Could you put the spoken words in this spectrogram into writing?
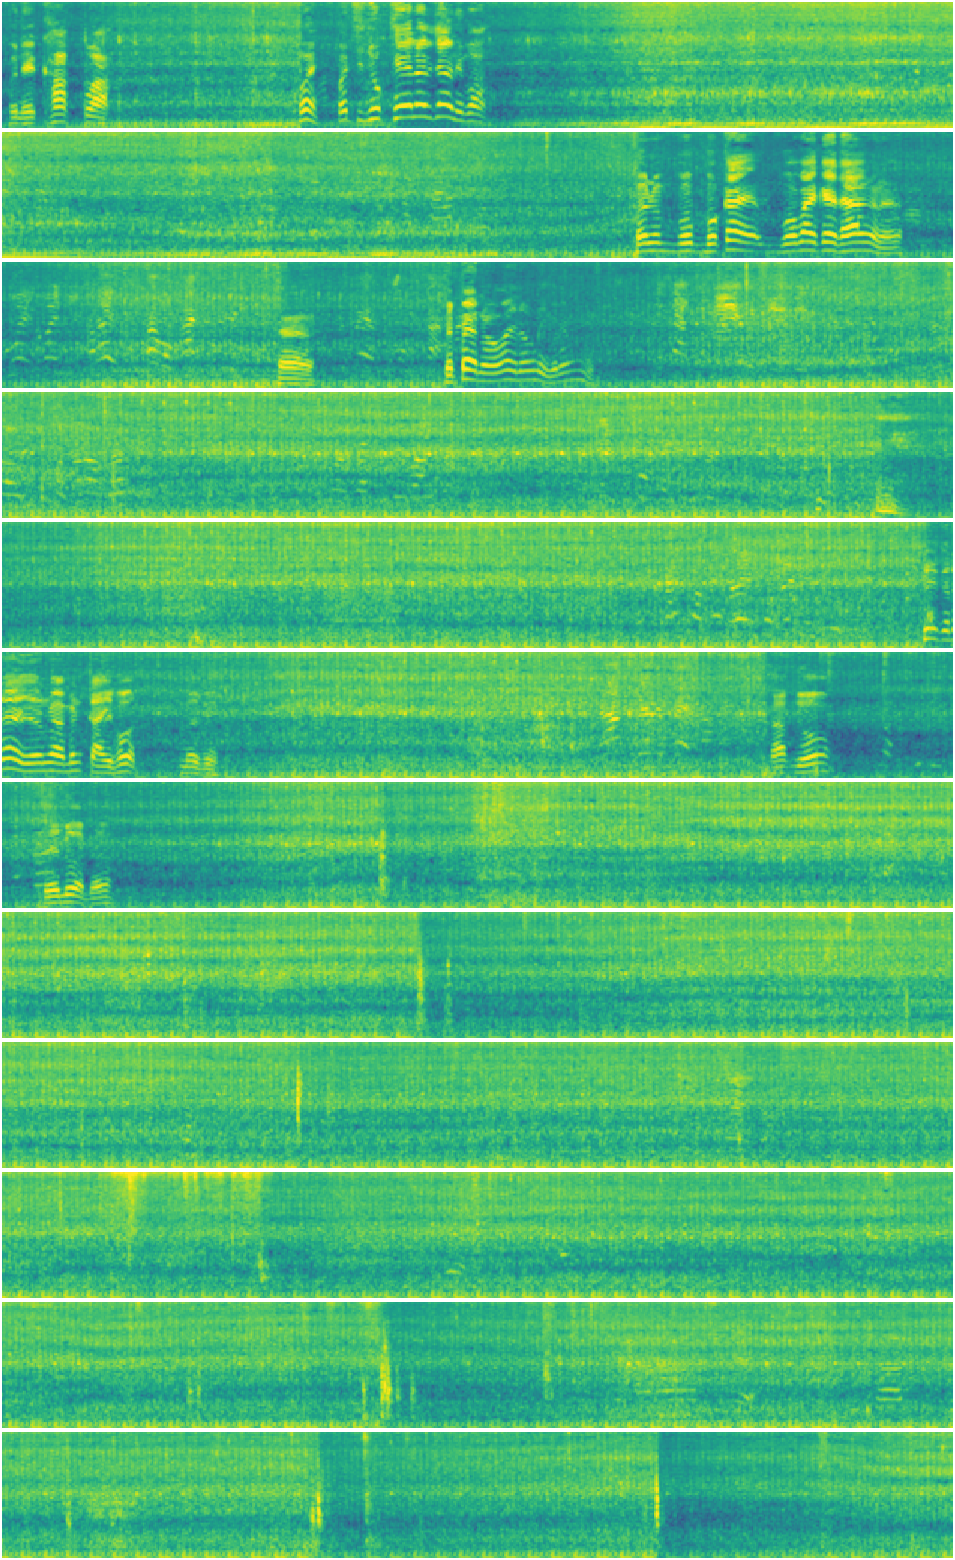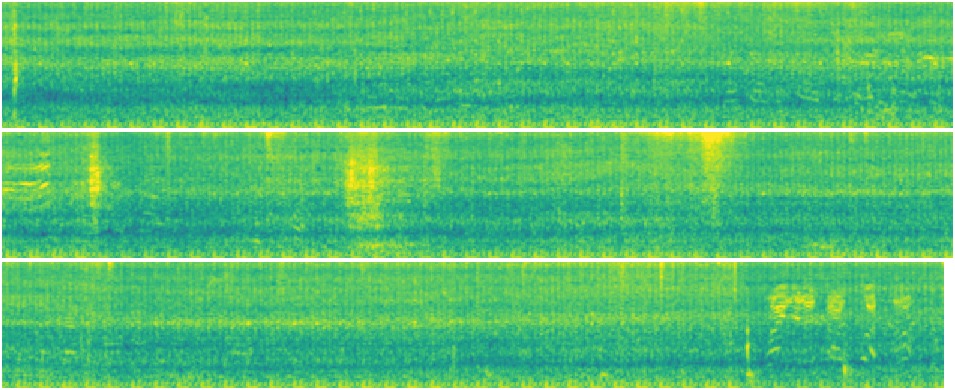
เพิ่นเฮ็ดคักกว่าเฮ้ยเพิ่นสิยุกเทเลยเจ้านี่บ่เพิ่นบ่บ่ใกล้บ่ไว้ใกล้ทางอะนะเออไปแป้นเอาไว้ตรงนี้ก็ได้ ก็ได้ยันว่ามันไก่โพดได้พี่ทักอยู่ได้ลวดเนาะ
